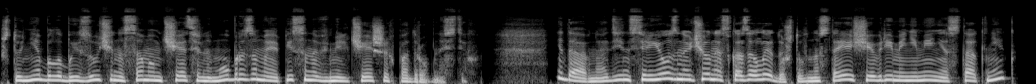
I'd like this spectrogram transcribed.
что не было бы изучено самым тщательным образом и описано в мельчайших подробностях. Недавно один серьезный ученый сказал Эду, что в настоящее время не менее ста книг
